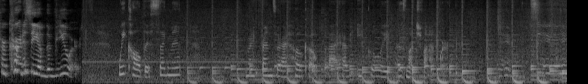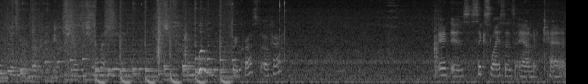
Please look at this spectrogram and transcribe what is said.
for courtesy of the viewers. We call this segment My Friends Are at HOCO, but I have equally as much fun at work. It is six slices and ten.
